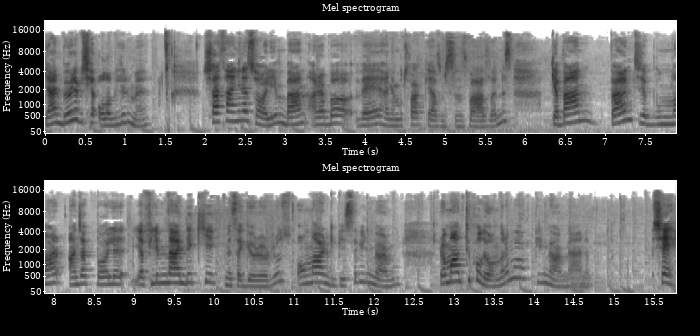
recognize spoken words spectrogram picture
Yani böyle bir şey olabilir mi? Şahsen yine söyleyeyim ben araba ve hani mutfak yazmışsınız bazılarınız. Ya ben bence bunlar ancak böyle ya filmlerdeki mesela görüyoruz. Onlar gibiyse bilmiyorum. Romantik oluyor onlar ama bilmiyorum yani. Şey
